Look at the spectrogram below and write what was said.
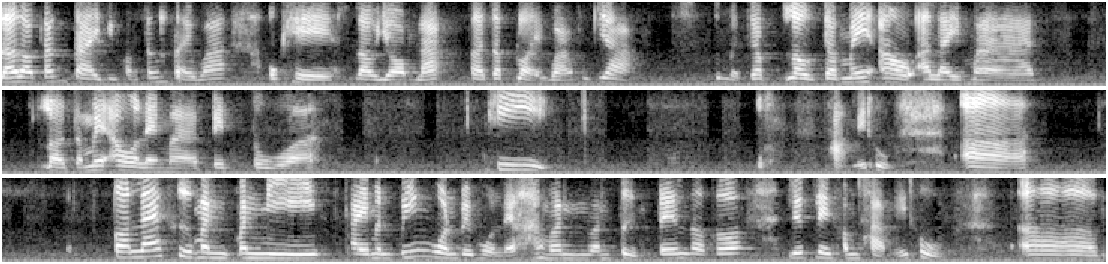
แล้วเราตั้งใจมีความตั้งใจว่า โอเค เรายอมละเราจะปล่อยวางทุกอย่างคือเหมือนกับเราจะไม่เอาอะไรมา เราจะไม่เอาอะไรมาเป็นตัวที่ถามไม่ถูกอ่าตอนแรกคือมันมันมีใจมันวิ่งวนไปหมดเลยค่ะ มันมันตื่นเต้นแล้วก็เรียบเรียงคำถามไม่ถูกเอ่อ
